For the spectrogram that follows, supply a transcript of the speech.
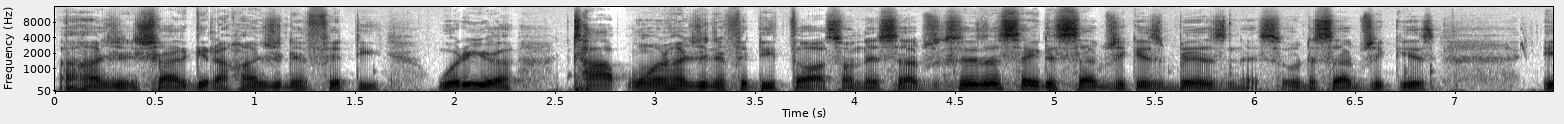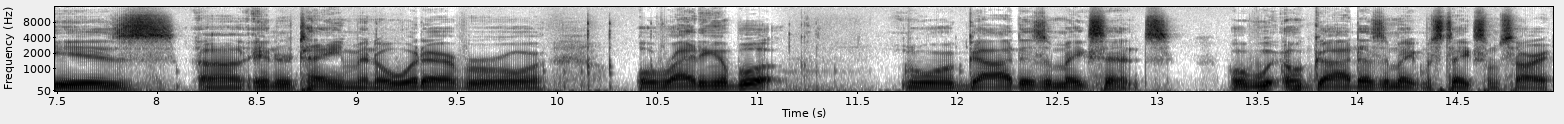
100 try to get 150 what are your top 150 thoughts on this subject so let's say the subject is business or the subject is is uh, entertainment or whatever or or writing a book or god doesn't make sense Oh, or, or oh, god doesn't make mistakes. I'm sorry.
